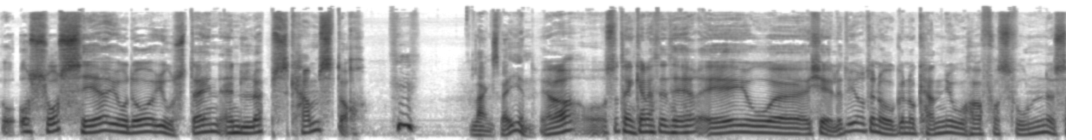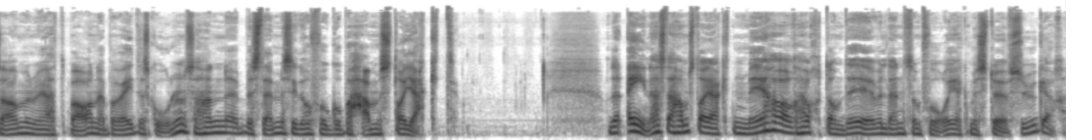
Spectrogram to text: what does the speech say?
Og, så ser jo da Jostein en løpsk hamster. Langs veien. Ja, og så tenker han at dette her er jo eh, kjæledyr til noen, og kan jo ha forsvunnet sammen med at barn er på vei til skolen, så han eh, bestemmer seg da for å gå på hamsterjakt. Den eneste hamsterjakten vi har hørt om, det er vel den som foregikk med støvsuger.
